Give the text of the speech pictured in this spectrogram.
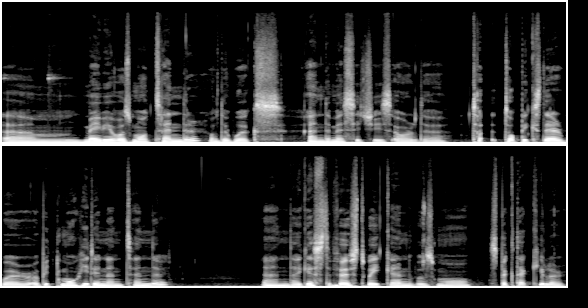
um, maybe was more tender, or the works and the messages or the topics there were a bit more hidden and tender. And I guess the first weekend was more spectacular.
